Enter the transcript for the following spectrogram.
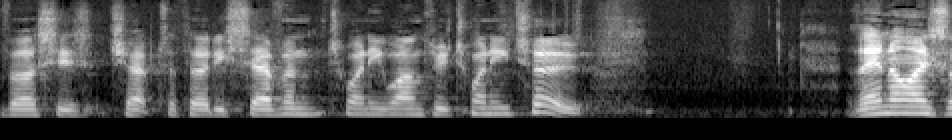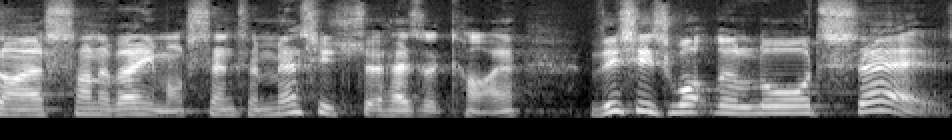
Verses chapter 37, 21 through 22. Then Isaiah, son of Amos, sent a message to Hezekiah. This is what the Lord says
